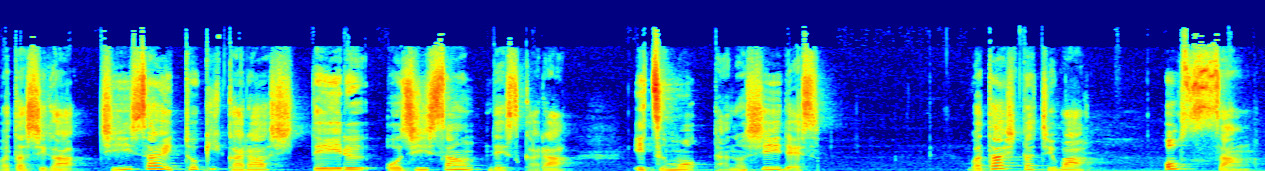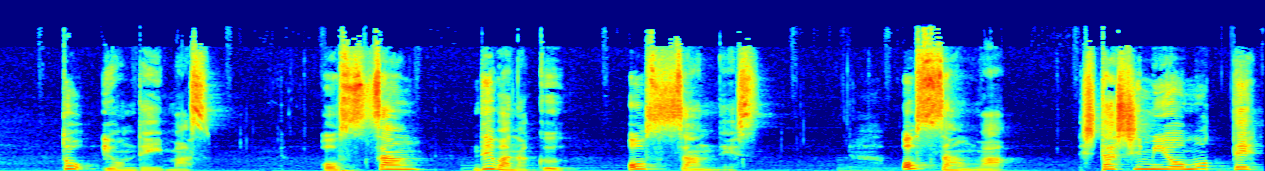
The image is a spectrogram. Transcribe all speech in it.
私が小さい時から知っているおじさんですからいつも楽しいです。私たちはおっさんと呼んでいます。おっさんではなくおっさんです。おっさんは親しみを持って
